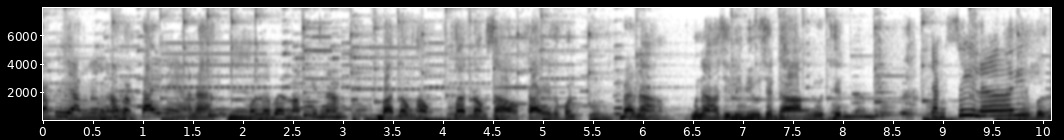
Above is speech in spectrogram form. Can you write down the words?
กับอีกอย่างหนึ่งเขากับไก่เนี่ยนะอืม คนเลยไปมากินน้บ้านน้องเฮาบ้านน้องสาวไกลทุกคนบ้ามื้อนหน้า มื้อหน้าเฮาสิรีวิวเส้นทางอยู่เส้นนั้นำอย่างซี่เลยให้เบิ่ง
